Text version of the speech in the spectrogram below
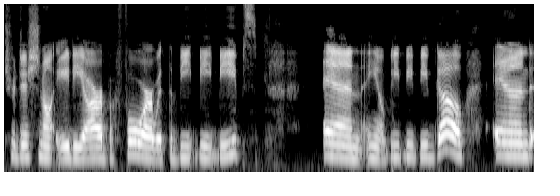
traditional ADR before with the beep beep beeps, and you know beep beep beep go, and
